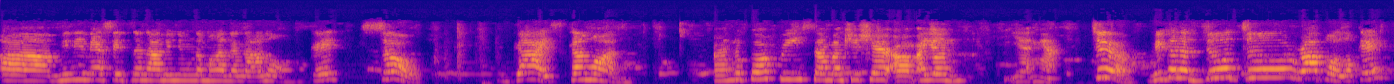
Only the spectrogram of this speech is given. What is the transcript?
uh, mini-message na namin yung na mga nanalo. Okay? So, guys, come on. Ano po, free sa mag-share? Um, ayun. Yan nga. Two, we're gonna do two raffle, okay?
